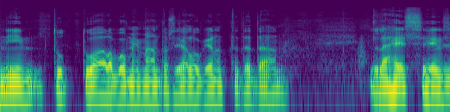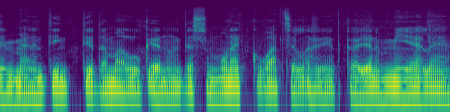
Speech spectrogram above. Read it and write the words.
niin tuttu albumi. Mä oon tosiaan lukenut tätä, tämä on lähes se ensimmäinen tintti, jota mä oon lukenut. Niin tässä on monet kuvat sellaisia, jotka on jäänyt mieleen.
